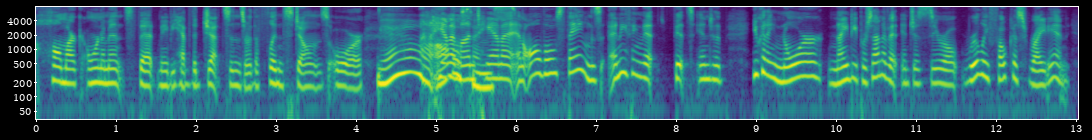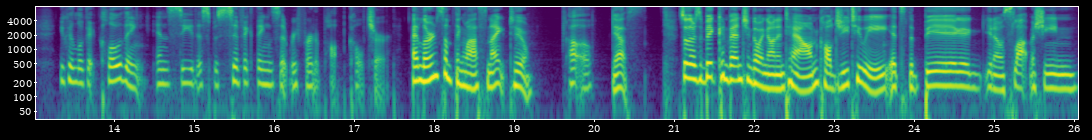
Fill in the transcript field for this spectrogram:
Hallmark ornaments that maybe have the Jetsons or the Flintstones or Yeah, Hannah Montana and all those things. Anything that fits into, you can ignore 90% of it and just zero, really focus right in. You can look at clothing and see the specific things that refer to pop culture. I learned something last night too. Uh oh. Yes. So there's a big convention going on in town called G2E. It's the big, you know, slot machine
